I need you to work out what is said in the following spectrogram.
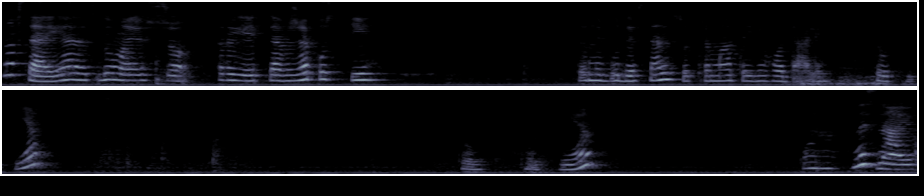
Ну, все, я думаю, що три яйця вже пусті, то не буде сенсу тримати його далі. Тут є. Тут є. Так, не знаю.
